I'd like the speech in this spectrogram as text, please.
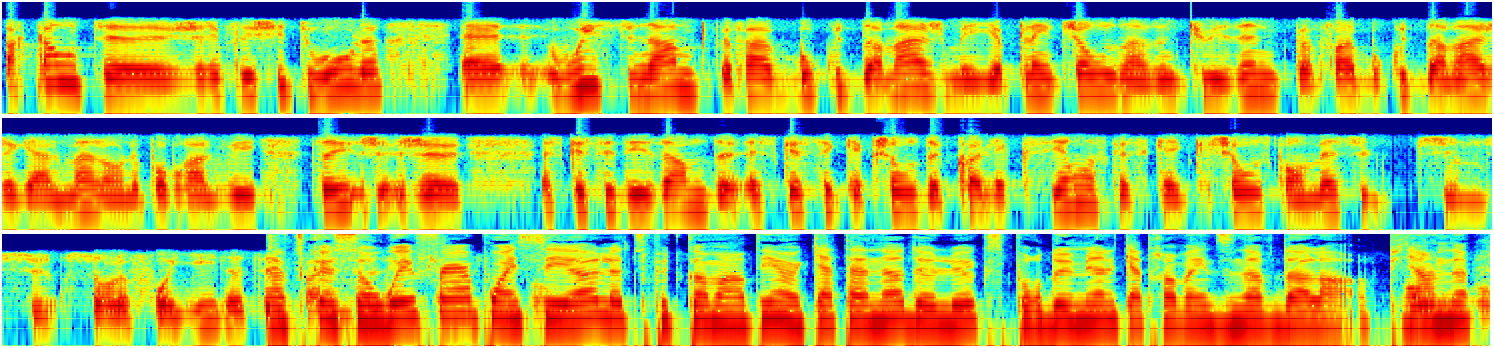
par contre, euh, je réfléchis tout haut, là, euh, oui, c'est une arme qui peut faire beaucoup de dommages, mais il y a plein de choses dans une cuisine qui peuvent faire beaucoup de dommages également. Là, on n'est pas pour enlever. Tu sais, je, je est-ce que c'est des armes de, est-ce que c'est quelque chose de collection, est-ce que c'est quelque chose qu'on met sur, sur, sur, le foyer, là, En tout cas, sur wayfair.ca, là, tu peux te commenter un katana de luxe pour 2099 dollars. Puis il y en a, oh, oh.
